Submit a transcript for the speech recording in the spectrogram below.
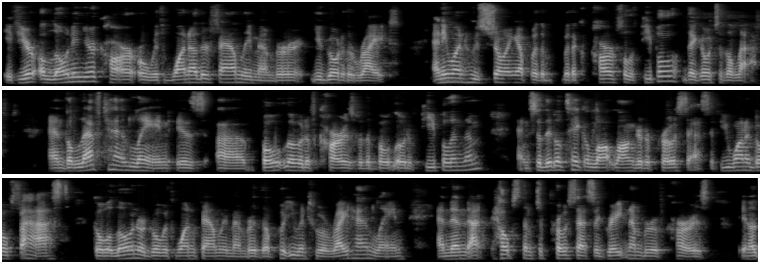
If you're alone in your car or with one other family member, you go to the right anyone who's showing up with a, with a car full of people, they go to the left. And the left hand lane is a boatload of cars with a boatload of people in them. And so it'll take a lot longer to process. If you want to go fast, go alone or go with one family member, they'll put you into a right hand lane. And then that helps them to process a great number of cars in a,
